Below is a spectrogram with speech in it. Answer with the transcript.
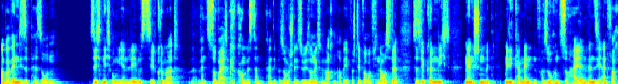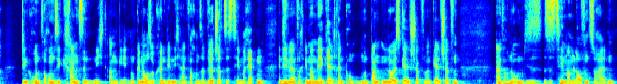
Aber wenn diese Person sich nicht um ihren Lebensziel kümmert, oder wenn es so weit gekommen ist, dann kann die Person wahrscheinlich sowieso nichts mehr machen, aber ihr versteht, worauf ich hinaus will. Das heißt, wir können nicht Menschen mit Medikamenten versuchen zu heilen, wenn sie einfach den Grund, warum sie krank sind, nicht angehen. Und genauso können wir nicht einfach unser Wirtschaftssystem retten, indem wir einfach immer mehr Geld reinpumpen und Banken neues Geld schöpfen und Geld schöpfen, einfach nur um dieses System am Laufen zu halten.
